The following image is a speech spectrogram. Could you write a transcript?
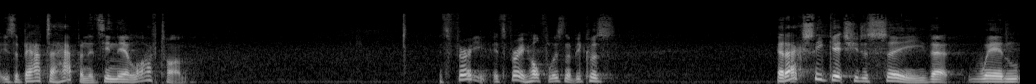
is about to happen. It's in their lifetime. It's very, it's very helpful, isn't it? Because it actually gets you to see that when,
